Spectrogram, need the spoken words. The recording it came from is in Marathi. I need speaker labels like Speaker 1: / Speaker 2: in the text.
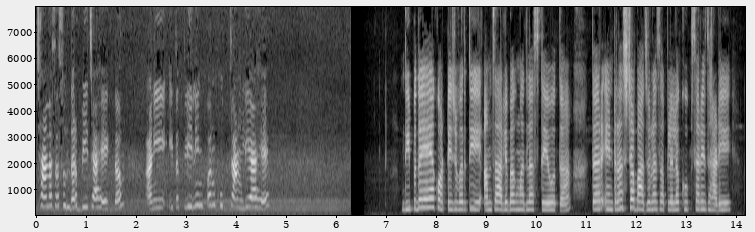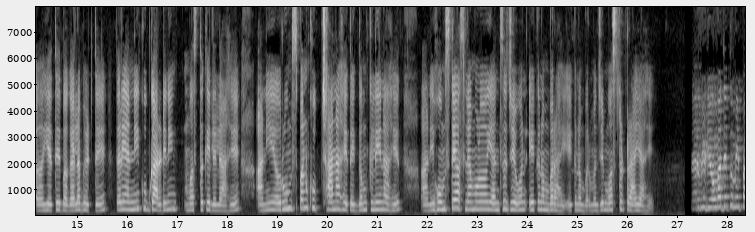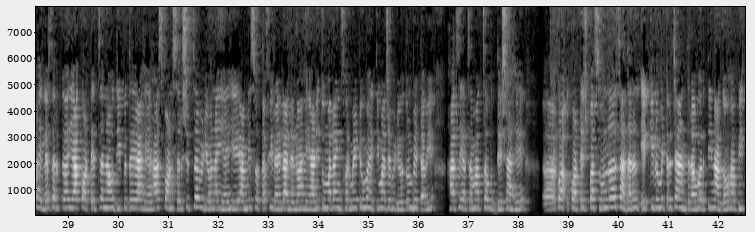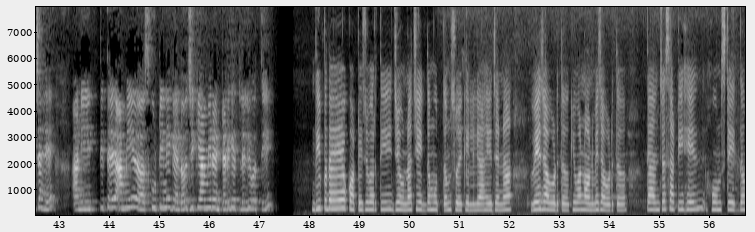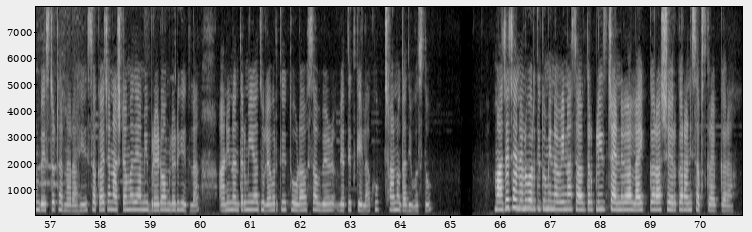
Speaker 1: खूप छान असं सुंदर बीच आहे एकदम. आणि इथं क्लिनिंग पण खूप चांगली आहे.
Speaker 2: दीपदया या कॉटेजवरती आमचा अलिबागमधला स्टे होता. तर एंट्रन्सच्या बाजूलाच आपल्याला खूप सारी झाडे येथे बघायला भेटते. तर यांनी खूप गार्डनिंग मस्त केलेलं आहे. आणि रूम्स पण खूप छान आहेत एकदम क्लीन आहेत. आणि होमस्टे असल्यामुळं यांचं जेवण एक नंबर आहे एक नंबर म्हणजे मस्त ट्राय आहे.
Speaker 1: तर व्हिडिओमध्ये तुम्ही पाहिल्यासारखं या कॉटेजचं नाव दीपदय आहे. हा स्पॉन्सरशिपचा व्हिडिओ नाही आहे. हे आम्ही स्वतः फिरायला आलेलो आहे आणि तुम्हाला इन्फॉर्मेटिव्ह माहिती माझ्या व्हिडिओतून भेटावी. हाच याचा मागचा उद्देश आहे. कॉटेजपासून साधारण एक किलोमीटरच्या अंतरावरती नागाव हा बीच आहे. आणि तिथे आम्ही स्कूटीने गेलो जी की आम्ही रेंटेड घेतलेली होती.
Speaker 2: दीपदया या कॉटेजवरती जेवणाची एकदम उत्तम सोय केलेली आहे. ज्यांना व्हेज आवडतं किंवा नॉनव्हेज आवडतं त्यांच्यासाठी हे होमस्टे एकदम बेस्ट ठरणार आहे. सकाळच्या नाश्त्यामध्ये आम्ही ब्रेड ऑमलेट घेतला आणि नंतर मी या झुल्यावरती थोडासा वेळ व्यतीत केला. खूप छान होता दिवस तो. माझ्या चॅनलवरती तुम्ही नवीन असाल तर प्लीज चॅनलला लाईक करा शेअर करा आणि सबस्क्राईब करा.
